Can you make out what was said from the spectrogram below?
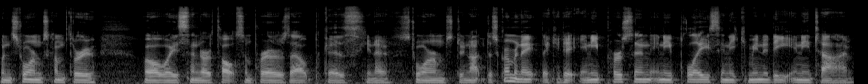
when storms come through, we always send our thoughts and prayers out because, you know, storms do not discriminate. They can hit any person, any place, any community, anytime.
